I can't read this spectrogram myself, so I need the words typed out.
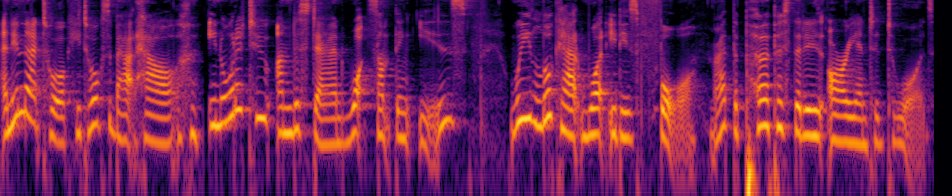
And in that talk, he talks about how, in order to understand what something is, we look at what it is for, right? The purpose that it is oriented towards.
